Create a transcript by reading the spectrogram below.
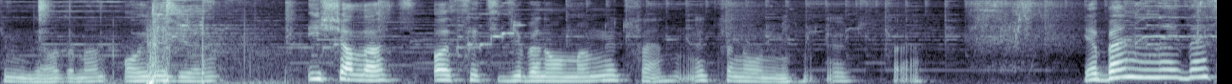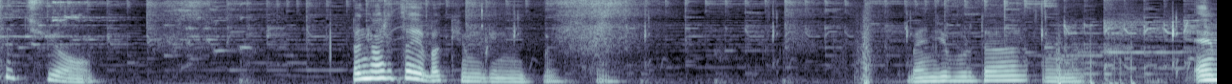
Şimdi o zaman oyna diyorum. İnşallah o seçici ben olmam lütfen. Lütfen olmayayım. Lütfen. Ya ben neden seçiyorum? Ben haritaya bakıyorum başta. Bence burada em,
